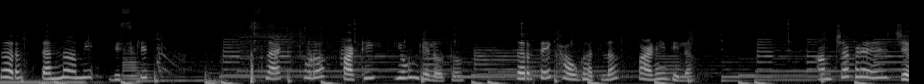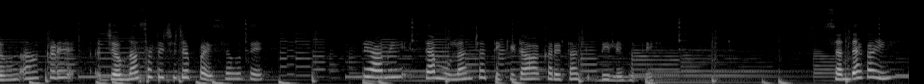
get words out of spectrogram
तर त्यांना आम्ही बिस्किट स्नॅक थोडं पाठी घेऊन गेलो होतो. तर ते खाऊ घातलं पाणी दिलं. आमच्याकडे जेवणाकडे जेवणासाठीचे जे पैसे होते ते आम्ही त्या मुलांच्या तिकिटाकरिता दिले होते. संध्याकाळी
